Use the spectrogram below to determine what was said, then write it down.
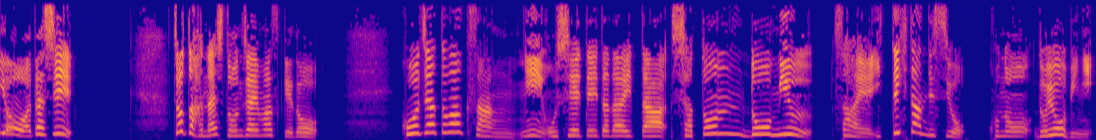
いよ、私。ちょっと話飛んじゃいますけど、コージアートワークさんに教えていただいたシャトンドミューさんへ行ってきたんですよ。この土曜日に。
